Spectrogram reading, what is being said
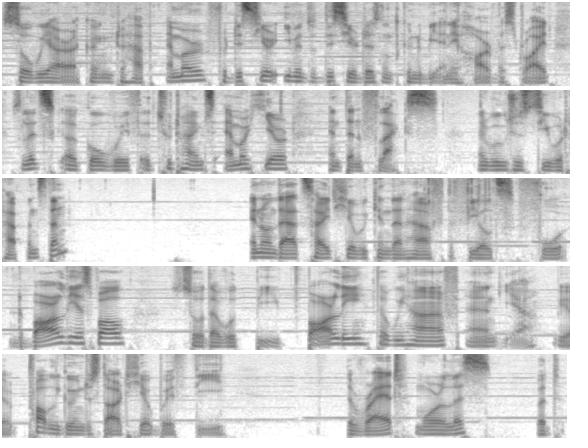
So we are going to have Emmer for this year, even though this year there's not going to be any harvest, right? So let's uh, go with uh, two times Emmer here and then Flax. And we'll just see what happens then. And on that side here, we can then have the fields for the barley as well. So that would be barley that we have. And yeah, we are probably going to start here with the the red, more or less, but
